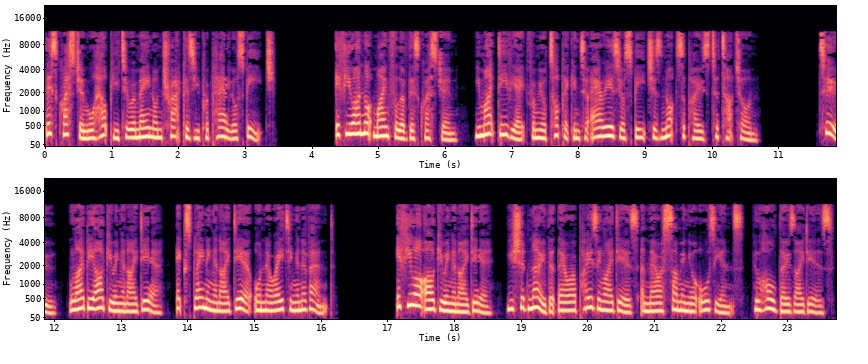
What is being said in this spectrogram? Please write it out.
This question will help you to remain on track as you prepare your speech. If you are not mindful of this question, you might deviate from your topic into areas your speech is not supposed to touch on. 2. Will I be arguing an idea, explaining an idea or narrating an event? If you are arguing an idea, you should know that there are opposing ideas and there are some in your audience who hold those ideas.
